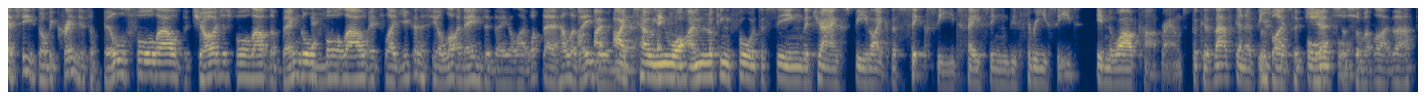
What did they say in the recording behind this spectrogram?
AFC is going to be crazy if the Bills fall out, the Chargers fall out, the Bengals Bengals. fall out. It's like you're going to see a lot of names in there. You're like, what the hell are they doing? I, I there? tell you what, I'm looking forward to seeing the Jags be like the six seed facing the three seed in the wild card round because that's going to be Who's like the Jets or something like that.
